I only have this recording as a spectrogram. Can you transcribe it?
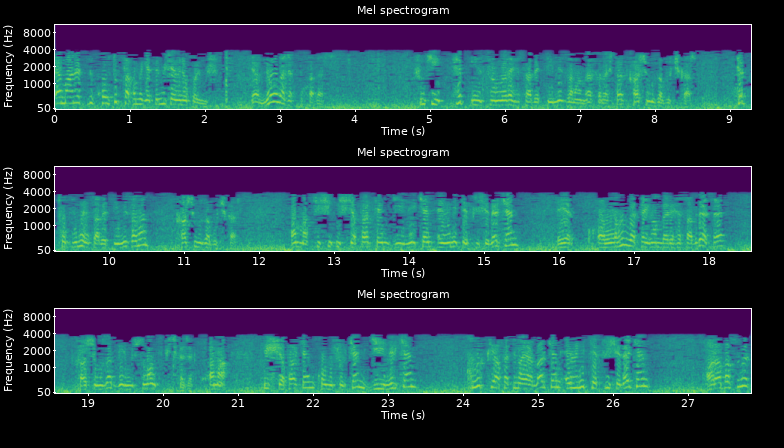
emanet bir koltuk takımı getirmiş evine koymuş. Ya ne olacak bu kadar? Çünkü hep insanlara hesap ettiğimiz zaman arkadaşlar karşımıza bu çıkar. Hep toplumu hesap ettiğimiz zaman karşımıza bu çıkar. Ama kişi iş yaparken, giyinirken, evini teftiş ederken eğer Allah'ın ve peygamberi hesap ederse karşımıza bir Müslüman tipi çıkacak. Ama iş yaparken, konuşurken, giyinirken, kılık kıyafetini ayarlarken, evini teftiş ederken, arabasını,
